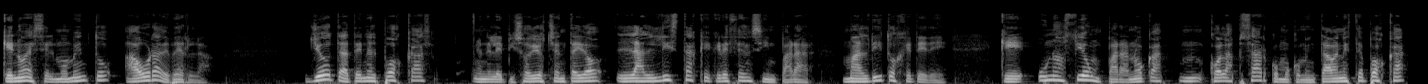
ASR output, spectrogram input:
que no es el momento ahora de verla. Yo traté en el podcast, en el episodio 82, las listas que crecen sin parar, maldito GTD, que una opción para no mm, colapsar, como comentaba en este podcast,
